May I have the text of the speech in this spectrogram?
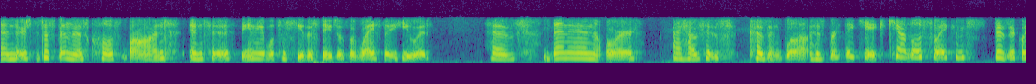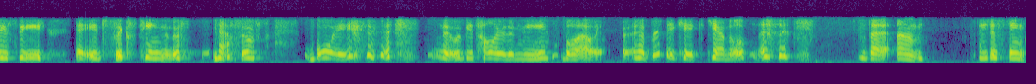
and there's just been this close bond into being able to see the stages of life that he would have been in or I have his cousin blow out his birthday cake candles so I can physically see at age 16 this massive boy that would be taller than me blow out a birthday cake candle. but um I just think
